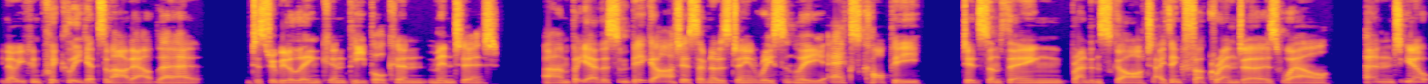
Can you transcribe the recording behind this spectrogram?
you know, you can quickly get some art out there, distribute a link, and people can mint it. Um, but yeah, there's some big artists I've noticed doing it recently. XCOPY did something, Brandon Scott, I think FVCKRENDER as well. And, you know,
